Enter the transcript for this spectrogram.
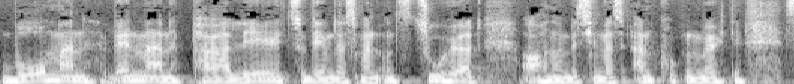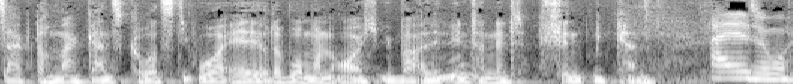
wo man, wenn man parallel zu dem, dass man uns zuhört, auch noch ein bisschen was angucken möchte, sagt doch mal ganz kurz die URL oder wo man euch überall mhm. im Internet finden kann. Also,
